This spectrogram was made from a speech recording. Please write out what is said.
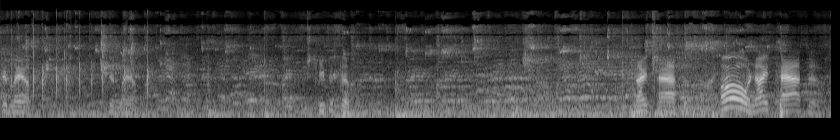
Good layup. Good layup. Keep it simple. Nice passes. Oh, nice passes.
